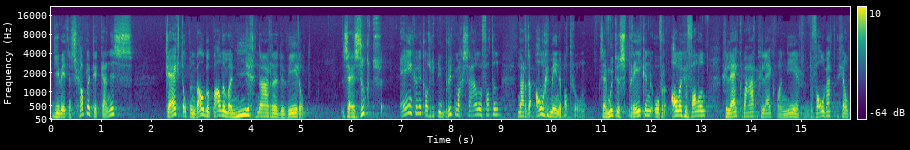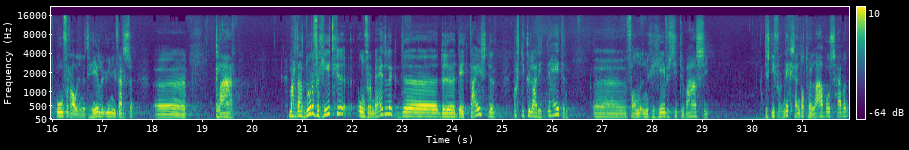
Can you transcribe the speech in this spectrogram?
die wetenschappelijke kennis kijkt op een wel bepaalde manier naar eh, de wereld. Zij zoekt eigenlijk, als ik het nu bruut mag samenvatten, naar de algemene patronen. Zij moeten spreken over alle gevallen, gelijk waar, gelijk wanneer. De valwet geldt overal in het hele universum. Uh, klaar. Maar daardoor vergeet je onvermijdelijk de, de details, de particulariteiten uh, van een gegeven situatie. Het is niet voor niks hè, dat we labo's hebben.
